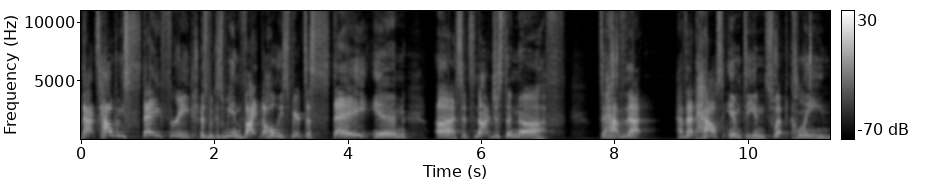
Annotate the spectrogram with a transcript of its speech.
That's how we stay free, is because we invite the Holy Spirit to stay in us. It's not just enough to have that, have that house empty and swept clean,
